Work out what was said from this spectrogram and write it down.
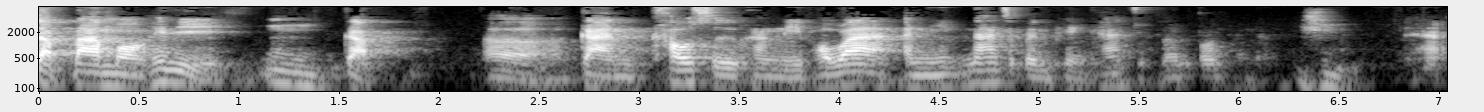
จับตามองให้ดีอืมกับเอ่อการเข้าซื้อครั้งนี้ เพราะว่าอันนี้น่าจะเป็นเพียงแค่จุดเริ่มต้นเท่านั้นอืมนะฮะ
